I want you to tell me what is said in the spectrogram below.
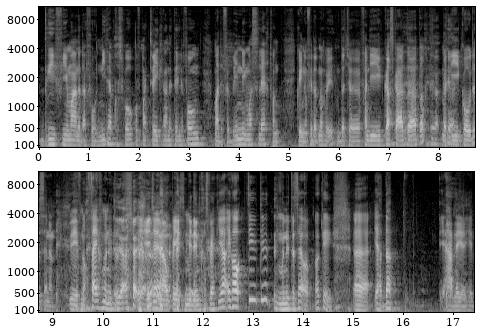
drie, vier maanden daarvoor niet hebt gesproken of maar twee keer aan de telefoon. Maar de verbinding was slecht, want ik weet niet of je dat nog weet, dat je van die kaskaarten had toch? Ja, Met ja. die codes en dan, u heeft nog vijf minuten. Ja, ja. Weet je, en dan opeens midden in het gesprek, ja, ik hou tuut, tuut, minuten zelf. Oké, Eh, ja, dat, ja, nee,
